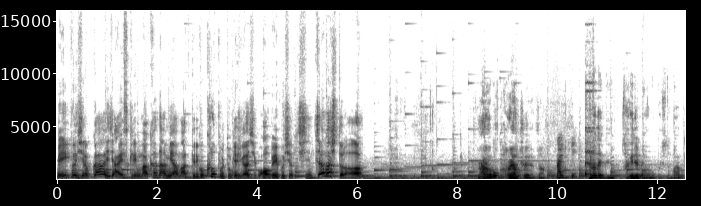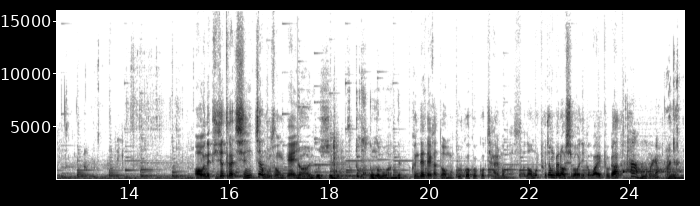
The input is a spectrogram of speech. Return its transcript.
메이플 시럽과 이제 아이스크림 마카다미아 맛 그리고 크로플 두 개 해가지고 어 메이플 시럽 진짜 맛있더라. 와 이거 먹고 바로 양초해야겠다 맛있지? 캐나다인데 자기들만 이거 먹고 있었던 거야? 어 근데 디저트가 진짜 무서운 게 야 이거 씨 쑥떡쑥떡 넘어가는데? 근데 내가 너무 꿀꺽꿀꺽 잘 먹었어. 너무 표정 변화 없이 먹으니까 와이프가 하나 더 먹을래? 아니 아니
